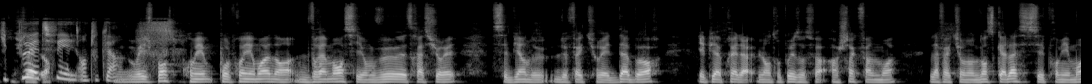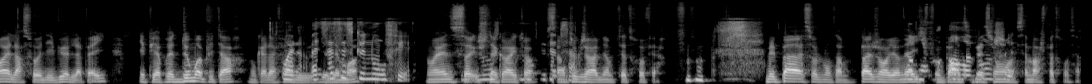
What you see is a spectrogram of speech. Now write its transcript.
qui, peut être fait en tout cas. Oui, je pense pour, pour le premier mois, vraiment si on veut être rassuré, c'est bien de, de facturer d'abord et puis après l'entreprise reçoit à chaque fin de mois la facture. Donc dans ce cas-là, si c'est le premier mois, elle la reçoit au début, elle la paye. Et puis après, deux mois plus tard, donc à la fin voilà, du bah, ça c'est ce que nous on fait. Ouais, je suis d'accord avec toi. C'est un truc que j'aurais bien peut-être refaire. Mais pas sur le long terme. Pas genre, il y en a qui font pas anticipation, ça marche pas trop ça.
